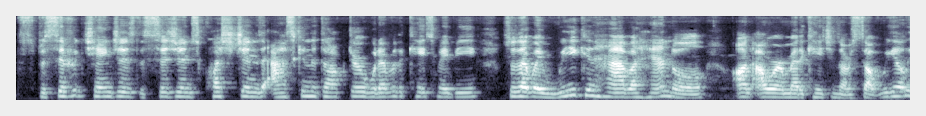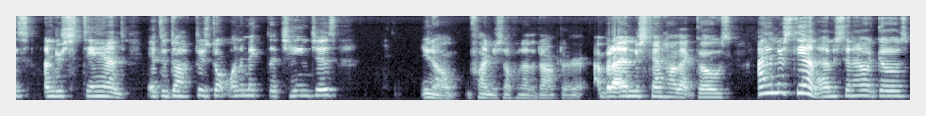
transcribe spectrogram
specific changes, decisions, questions, asking the doctor, whatever the case may be, so that way we can have a handle on our medications ourselves. We can at least understand if the doctors don't want to make the changes, you know, find yourself another doctor. But I understand how that goes. I understand. I understand how it goes.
